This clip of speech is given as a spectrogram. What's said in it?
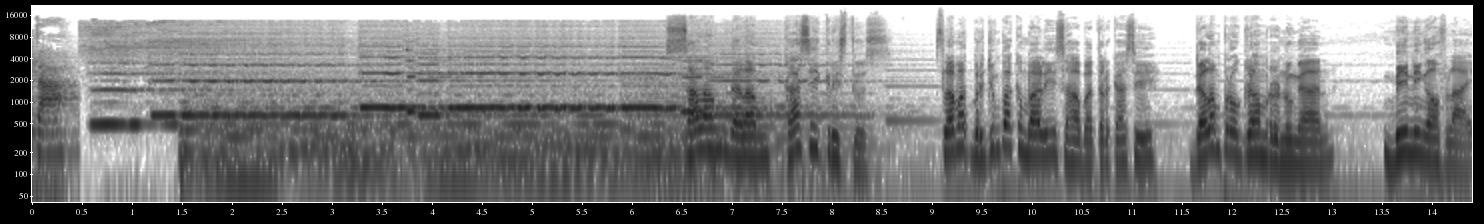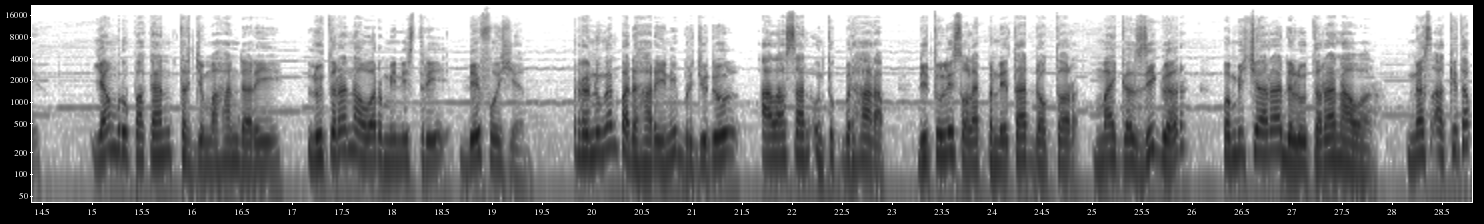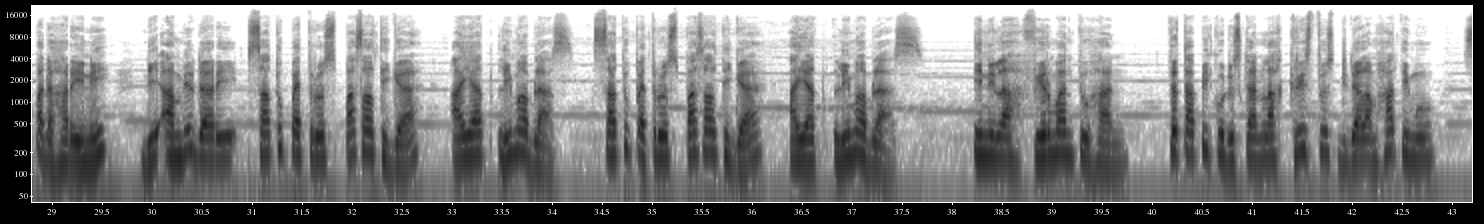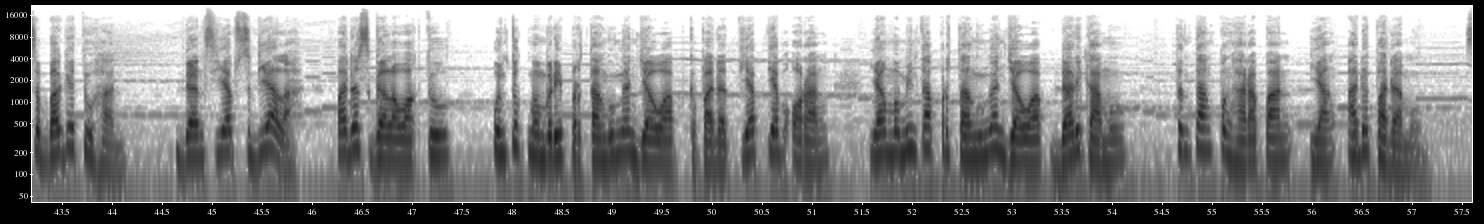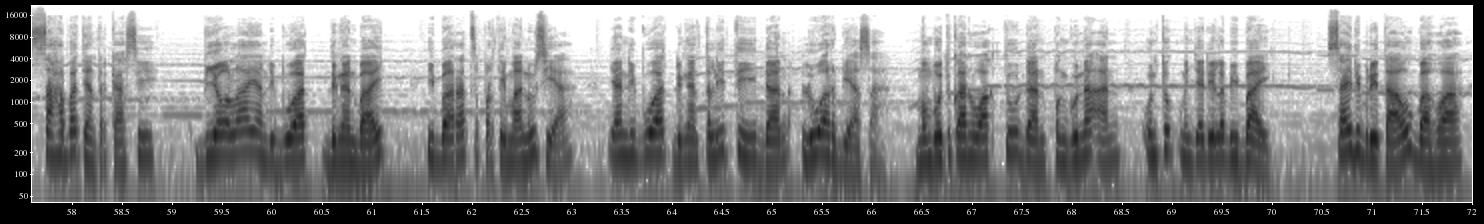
Kita Salam dalam kasih Kristus. Selamat berjumpa kembali sahabat terkasih dalam program renungan Meaning of Life yang merupakan terjemahan dari Lutheran Hour Ministry Devotion. Renungan pada hari ini berjudul Alasan untuk Berharap, ditulis oleh Pendeta Dr. Michael Ziegler, pembicara The Lutheran Hour. Nas Alkitab pada hari ini diambil dari 1 Petrus pasal 3 ayat 15. 1 Petrus pasal 3 ayat 15. Inilah firman Tuhan, tetapi kuduskanlah Kristus di dalam hatimu sebagai Tuhan, dan siap sedialah pada segala waktu untuk memberi pertanggungan jawab kepada tiap-tiap orang yang meminta pertanggungan jawab dari kamu tentang pengharapan yang ada padamu. Sahabat yang terkasih, biola yang dibuat dengan baik ibarat seperti manusia yang dibuat dengan teliti dan luar biasa membutuhkan waktu dan penggunaan untuk menjadi lebih baik. Saya diberitahu bahwa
